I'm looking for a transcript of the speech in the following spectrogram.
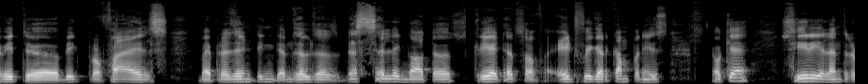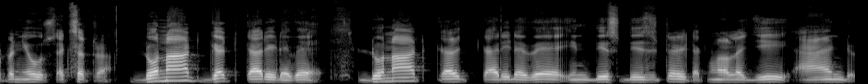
with uh, big profiles by presenting themselves as best selling authors, creators of eight figure companies, okay, serial entrepreneurs, etc. Do not get carried away. Do not get carried away in this digital technology and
